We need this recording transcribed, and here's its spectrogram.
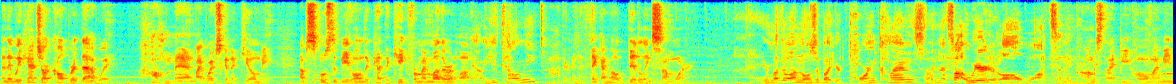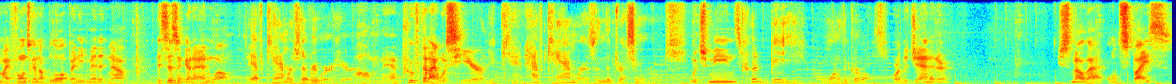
and then we catch our culprit that way. Oh man, my wife's gonna kill me. I'm supposed to be home to cut the cake for my mother-in-law. Now, you tell me? Oh, they're gonna think I'm out diddling somewhere. Your mother-in-law knows about your porn cleanse? Like, that's not weird at all, Watson. I promised I'd be home. I mean, my phone's gonna blow up any minute now. This isn't gonna end well. They have cameras everywhere here. Oh man, proof that I was here. You can't have cameras in the dressing rooms. Which means. Could be one of the girls. Or the janitor. You smell that? Old Spice,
